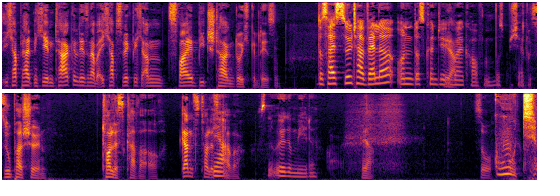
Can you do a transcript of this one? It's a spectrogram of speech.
ich habe halt nicht jeden Tag gelesen, aber ich habe es wirklich an zwei Beachtagen durchgelesen. Das heißt Sylter Welle und das könnt ihr Ja. überall kaufen, wo es Bücher gibt. Super schön. Tolles Cover auch. Ganz tolles Ja. Cover. Das ist ein Ölgemälde. Ja. So. Gut,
